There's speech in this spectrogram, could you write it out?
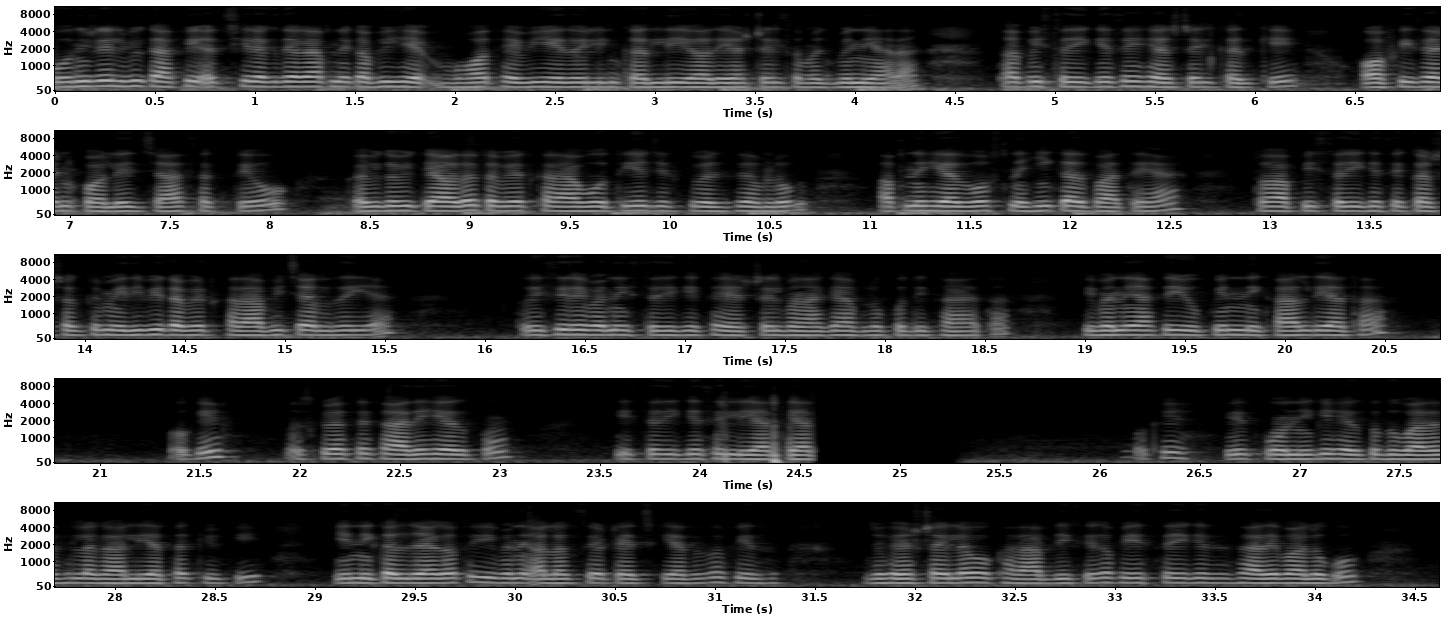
पोनीटेल भी काफ़ी अच्छी लगती है। अगर आपने कभी है, बहुत हैवी हेयर ऑयलिंग कर ली और हेयर स्टाइल समझ में नहीं आ रहा तो आप इस तरीके से हेयर स्टाइल करके ऑफ़िस एंड कॉलेज जा सकते हो। कभी कभी क्या होता है तबीयत ख़राब होती है जिसकी वजह से हम लोग अपने हेयर वॉश नहीं कर पाते हैं तो आप इस तरीके से कर सकते हो। मेरी भी तबीयत ख़राब ही चल रही है तो इसीलिए मैंने इस तरीके का हेयर स्टाइल बना के आप लोग को दिखाया था। फिर मैंने यहाँ से यूपिन निकाल दिया था ओके उसके बाद से सारे हेयर को इस तरीके से लिया था। ओके फिर पोनी के हेयर को दोबारा से लगा लिया था क्योंकि ये निकल जाएगा तो ये मैंने अलग से अटैच किया था तो फिर जो हेयर स्टाइल है वो ख़राब दिखेगा। फिर इस तरीके से सारे बालों को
